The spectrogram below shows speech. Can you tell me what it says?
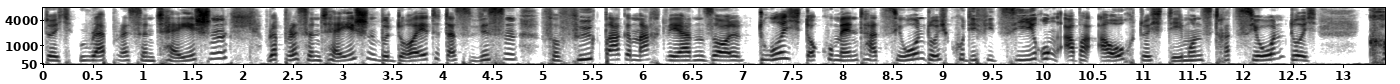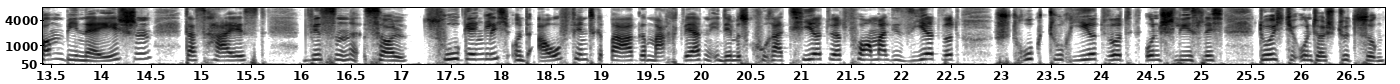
durch Representation. Representation bedeutet, dass Wissen verfügbar gemacht werden soll durch Dokumentation, durch Kodifizierung, aber auch durch Demonstration, durch Combination, das heißt, Wissen soll zugänglich und auffindbar gemacht werden, indem es kuratiert wird, formalisiert wird, strukturiert wird und schließlich durch die Unterstützung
